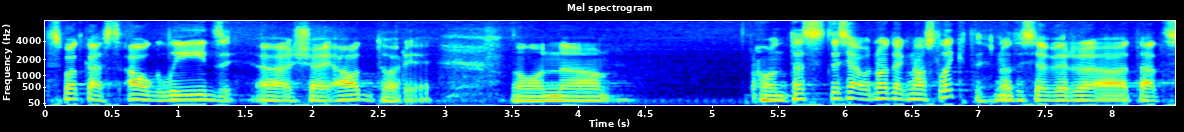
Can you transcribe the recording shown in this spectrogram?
tas podkāsts aug līdzi šai auditorijai. Un, Un tas, tas jau noteikti nav slikti. Nu, tas jau ir tāds,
